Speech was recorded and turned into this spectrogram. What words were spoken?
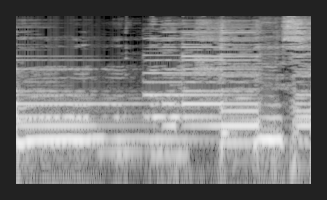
我离。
